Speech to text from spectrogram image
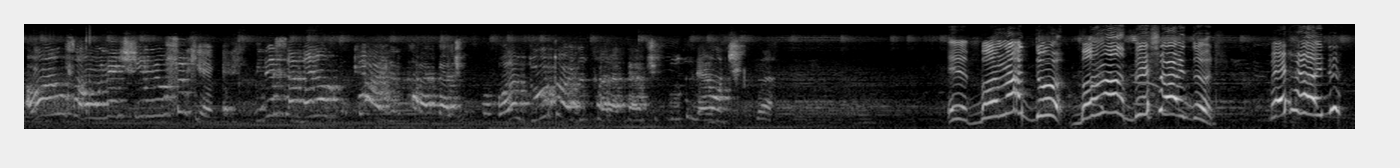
Ama sen onu işlemiyorsun ki. Bir de sen en az iki aydır karakter çıktı. Bana dört aydır karakter çıkmadı. Leon çıktı. E, bana dört, bana beş aydır. Beş aydır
